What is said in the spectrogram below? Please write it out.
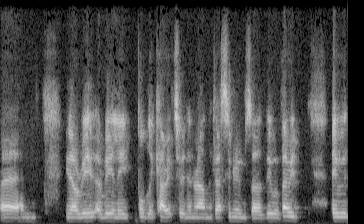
Um, you know, re- a really bubbly character in and around the dressing room. So they were very, they were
